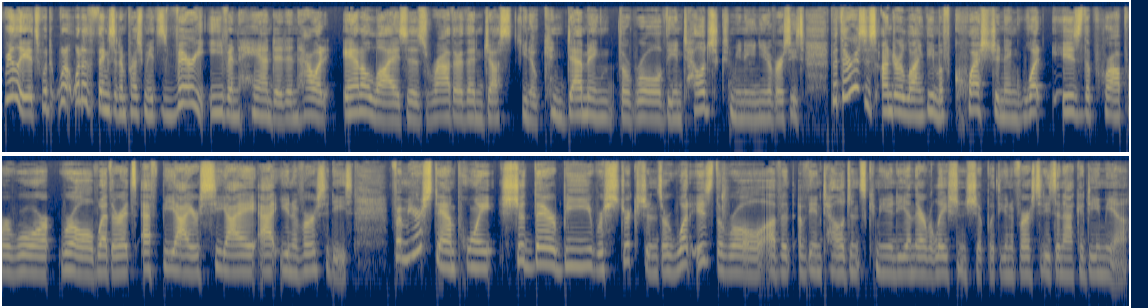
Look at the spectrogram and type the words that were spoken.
really, it's what, one of the things that impressed me. It's very even-handed in how it analyzes rather than just you know condemning the role of the intelligence community in universities. But there is this underlying theme of questioning what is the proper role, whether it's FBI or CIA at universities. From your standpoint, should there be restrictions, or what is the role of, of the intelligence community and their relationship with universities and academia?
